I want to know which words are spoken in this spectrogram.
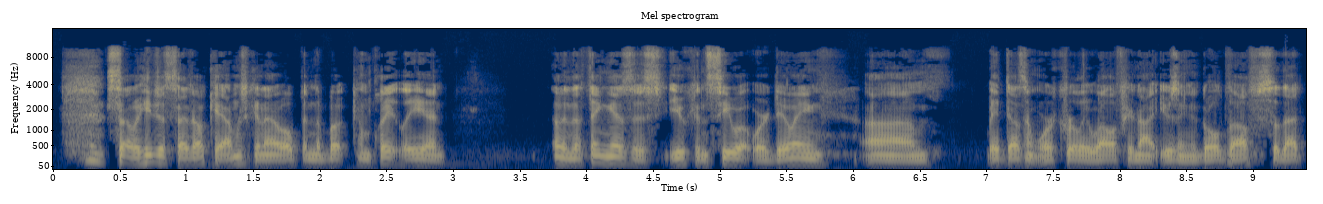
so he just said, "Okay, I'm just going to open the book completely." And I mean, the thing is, is you can see what we're doing. Um, it doesn't work really well if you're not using a gold valve, so that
